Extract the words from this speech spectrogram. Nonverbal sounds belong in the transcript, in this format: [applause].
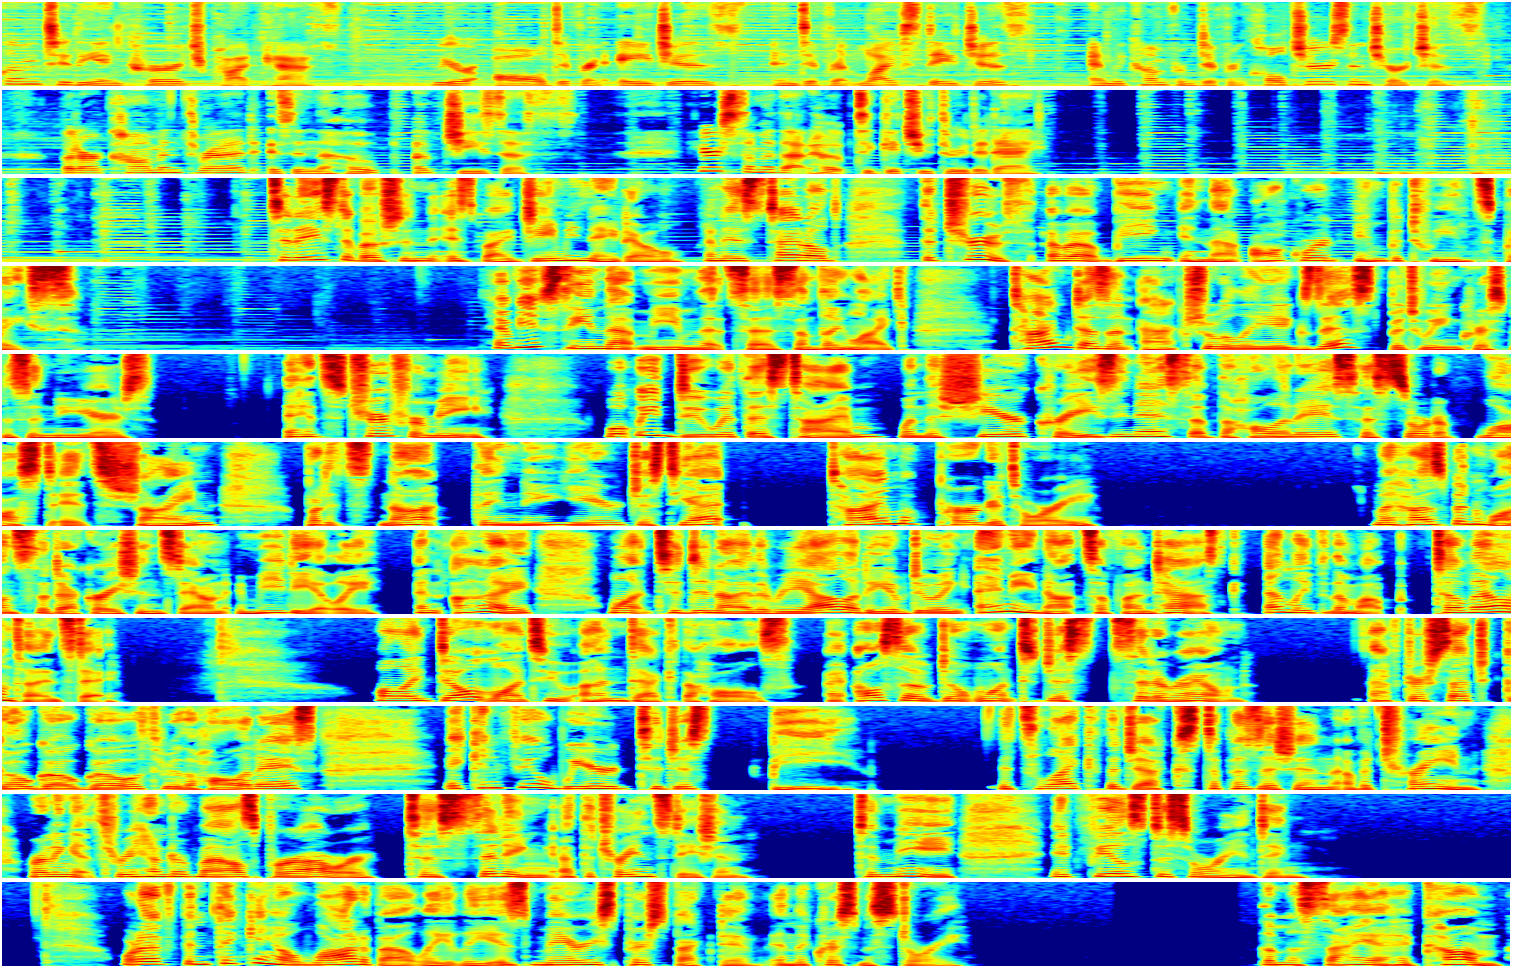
Welcome to the Encourage podcast. We are all different ages and different life stages, and we come from different cultures and churches. But our common thread is in the hope of Jesus. Here's some of that hope to get you through today. Today's devotion is by Jami Nato and is titled The Truth About Being in That Awkward In Between Space. Have you seen that meme that says something like, time doesn't actually exist between Christmas and New Year's. It's true for me. What we do with this time when the sheer craziness of the holidays has sort of lost its shine, but it's not the new year just yet. Time purgatory. My husband wants the decorations down immediately, and I want to deny the reality of doing any not so fun task and leave them up till Valentine's Day. While I don't want to undeck the halls, I also don't want to just sit around. After such go, go, go through the holidays, it can feel weird to just be. It's like the juxtaposition of a train running at 300 miles per hour to sitting at the train station. To me, it feels disorienting. What I've been thinking a lot about lately is Mary's perspective in the Christmas story the Messiah had come.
